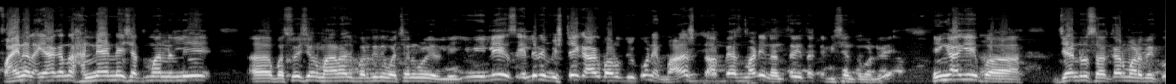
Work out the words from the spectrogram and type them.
ಫೈನಲ್ ಯಾಕಂದ್ರೆ ಹನ್ನೆರಡನೇ ಶತಮಾನದಲ್ಲಿ ಬಸವೇಶ್ವರ ಮಹಾರಾಜ ಬರೆದಿದ್ದ ವಚನಗಳು ಇರಲಿ, ಇವು ಇಲ್ಲಿ ಎಲ್ಲರೂ ಮಿಸ್ಟೇಕ್ ಆಗಬಾರ್ದು ತಿಳ್ಕೊಂಡು, ಬಹಳಷ್ಟು ಅಭ್ಯಾಸ ಮಾಡಿ ನಂತರ ಇದಕ್ಕೆ ಡಿಸಿಷನ್ ತಗೊಂಡ್ವಿ. ಹಿಂಗಾಗಿ ಜನರು ಸಹಕಾರ ಮಾಡಬೇಕು.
